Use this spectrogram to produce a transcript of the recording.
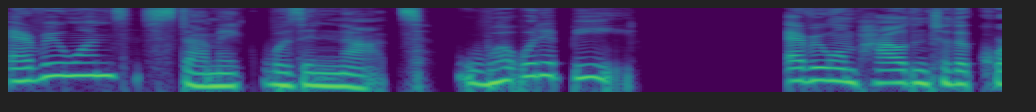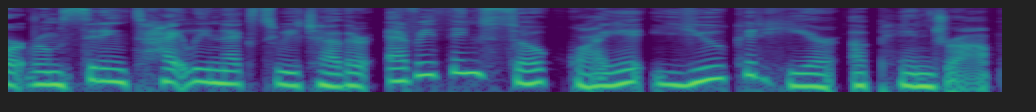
Everyone's stomach was in knots. What would it be? Everyone piled into the courtroom, sitting tightly next to each other, everything so quiet you could hear a pin drop.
